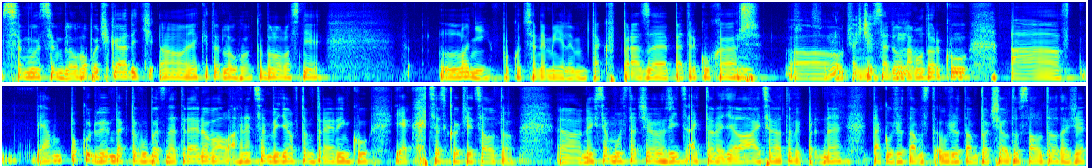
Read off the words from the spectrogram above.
se musím dlouho počkat. Teď, o, jak je to dlouho? To bylo vlastně loni, pokud se nemýlim, tak v Praze Petr Kuchař hmm. Uh, ještě sedl hmm. na motorku a já pokud vím, tak to vůbec netrénoval a hned jsem viděl v tom tréninku, jak chce skočit salto. Uh, než jsem mu stačil říct, ať to nedělá, ať se na to vyprdne, tak už ho tam, už ho tam točil to salto, takže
